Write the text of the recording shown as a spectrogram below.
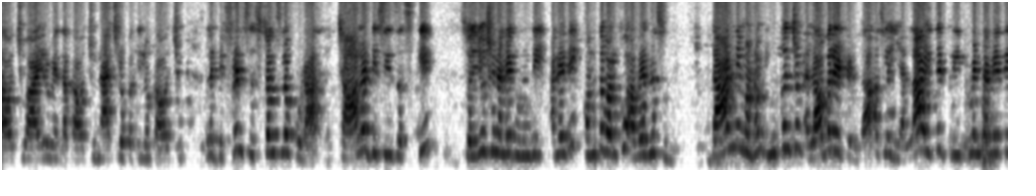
కావచ్చు ఆయుర్వేద కావచ్చు న్యాచురోపతిలో కావచ్చు అలా డిఫరెంట్ సిస్టమ్స్లో కూడా చాలా డిసీజెస్కి సొల్యూషన్ అనేది ఉంది అనేది కొంతవరకు అవేర్నెస్ ఉంది. దాన్ని మనం ఇంకొంచెం ఎలాబరేటెడ్గా అసలు ఎలా అయితే ట్రీట్మెంట్ అనేది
